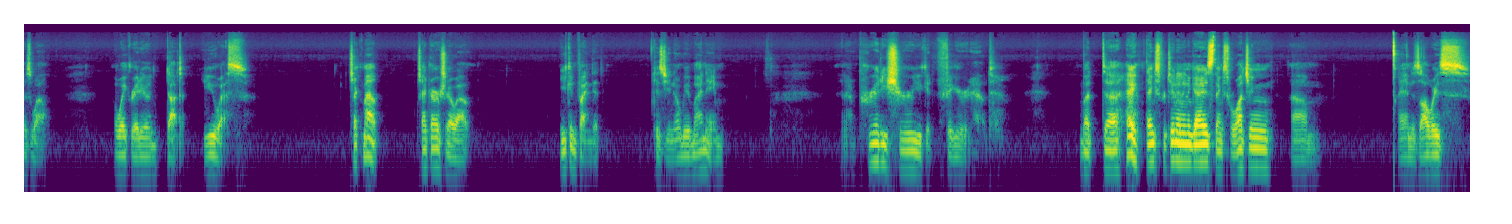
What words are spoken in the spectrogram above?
as well. AwakeRadio.us. Check them out. Check our show out. You can find it because you know me by name. I'm pretty sure you could figure it out. But uh, hey, thanks for tuning in, guys. Thanks for watching. Um, and as always,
